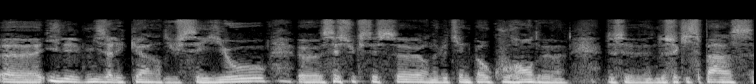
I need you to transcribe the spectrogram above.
euh, il est mis à l'écart du CIO, euh, ses successeurs ne le tiennent pas au courant de, de, ce, de ce qui se passe.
